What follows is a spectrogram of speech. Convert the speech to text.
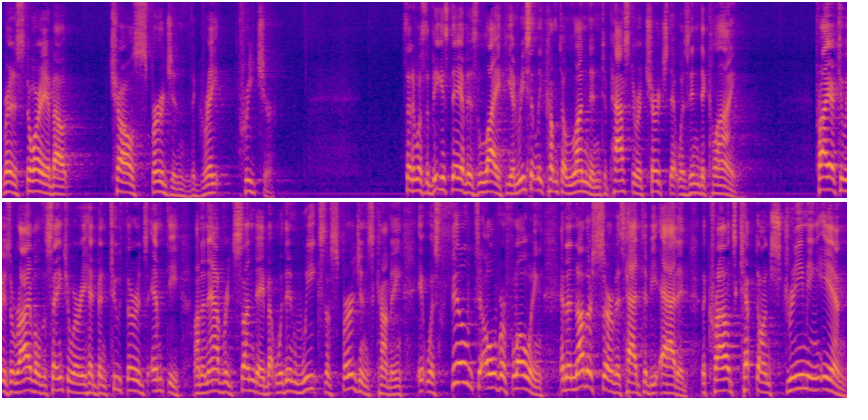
I read a story about Charles Spurgeon, the great preacher said it was the biggest day of his life. He had recently come to London to pastor a church that was in decline. Prior to his arrival, the sanctuary had been two thirds empty on an average Sunday, but within weeks of Spurgeon's coming, it was filled to overflowing, and another service had to be added. The crowds kept on streaming in,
